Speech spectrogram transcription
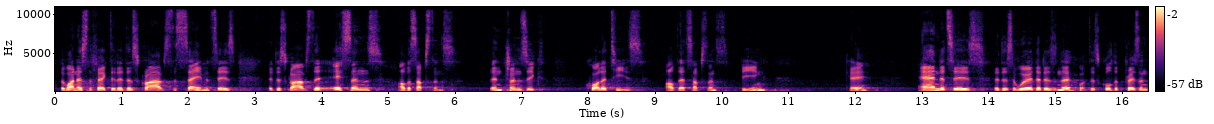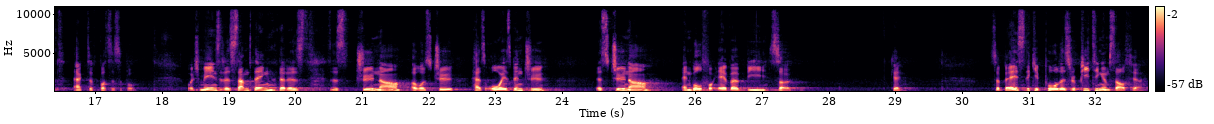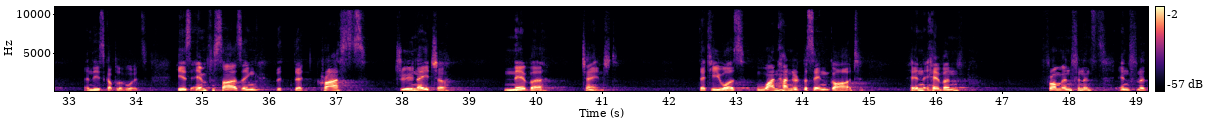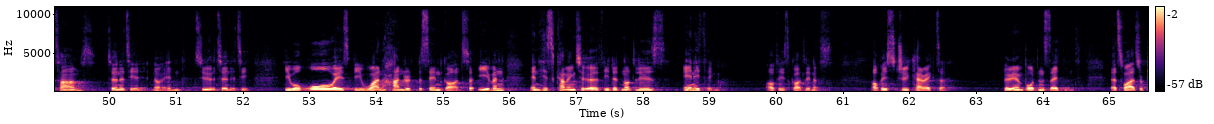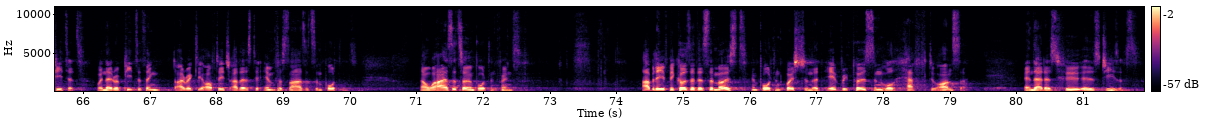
The one is the fact that it describes the same. It says it describes the essence of a substance the intrinsic qualities of that substance, being. Okay? And it says it is a word that is in the, what is called the present active participle, which means it is something that is, is true now, or was true, has always been true, is true now, and will forever be so. Okay. So basically, Paul is repeating himself here in these couple of words. He is emphasizing that, that Christ's true nature never changed. That he was 100% God in heaven from infinite, infinite times, eternity, no, into eternity. He will always be 100% God. So even in his coming to earth, he did not lose anything of his godliness, of his true character. Very important statement. That's why it's repeated. When they repeat a thing directly after each other, is to emphasize its importance. Now, why is it so important, friends? I believe because it is the most important question that every person will have to answer, and that is who is Jesus?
